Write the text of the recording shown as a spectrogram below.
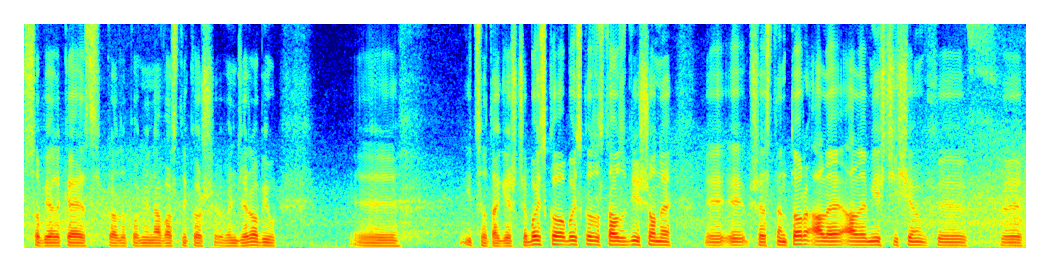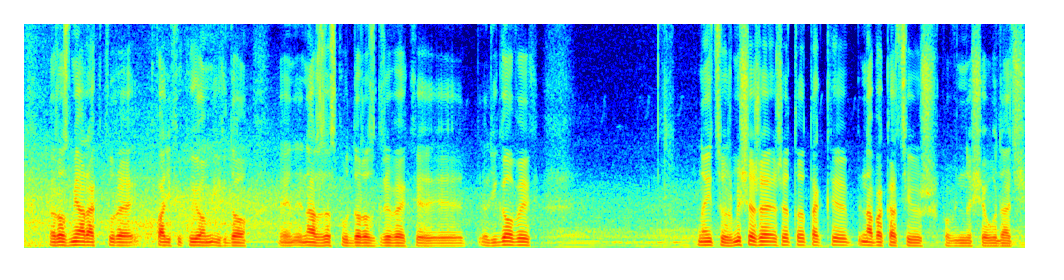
sobie LKS prawdopodobnie na własny kosz będzie robił. I co tak jeszcze? Boisko, boisko zostało zmniejszone przez ten tor, ale, ale mieści się w, w rozmiarach, które kwalifikują ich do nasz zespół do rozgrywek y, ligowych. No i cóż, myślę, że, że to tak y, na wakacje już powinno się udać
